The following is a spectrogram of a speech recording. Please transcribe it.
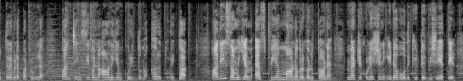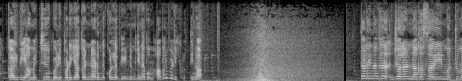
உத்தரவிடப்பட்டுள்ள பஞ்சிங் சிவன் ஆலயம் குறித்தும் கருத்துரைத்தார். அதே சமயம் எஸ்பிஎம் மாணவர்களுக்கான மெட்ரிகுலேஷன் இடஒதுக்கீட்டு விஷயத்தில் கல்வி அமைச்சு வெளிப்படையாக நடந்து கொள்ள வேண்டும் எனவும் அவர் வலியுறுத்தினார். தலைநகர் ஜலன் நகசாரி மற்றும்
